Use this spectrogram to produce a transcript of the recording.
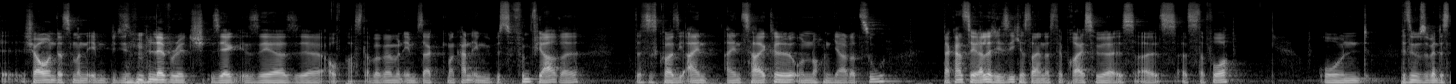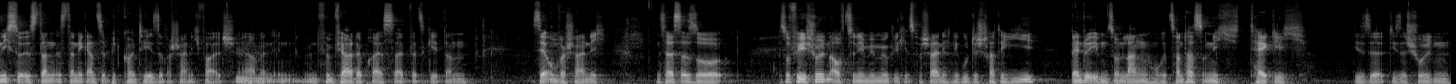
äh, schauen, dass man eben mit diesem Leverage sehr, sehr, sehr aufpasst. Aber wenn man eben sagt, man kann irgendwie bis zu fünf Jahre, das ist quasi ein, ein Cycle und noch ein Jahr dazu, da kannst du dir relativ sicher sein, dass der Preis höher ist als, als davor. Und beziehungsweise wenn das nicht so ist, dann ist dann die ganze Bitcoin-These wahrscheinlich falsch. Mhm. Ja, wenn in, in fünf Jahren der Preis seitwärts geht, dann sehr unwahrscheinlich. Das heißt also, so viel Schulden aufzunehmen wie möglich ist wahrscheinlich eine gute Strategie, wenn du eben so einen langen Horizont hast und nicht täglich diese, diese Schulden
